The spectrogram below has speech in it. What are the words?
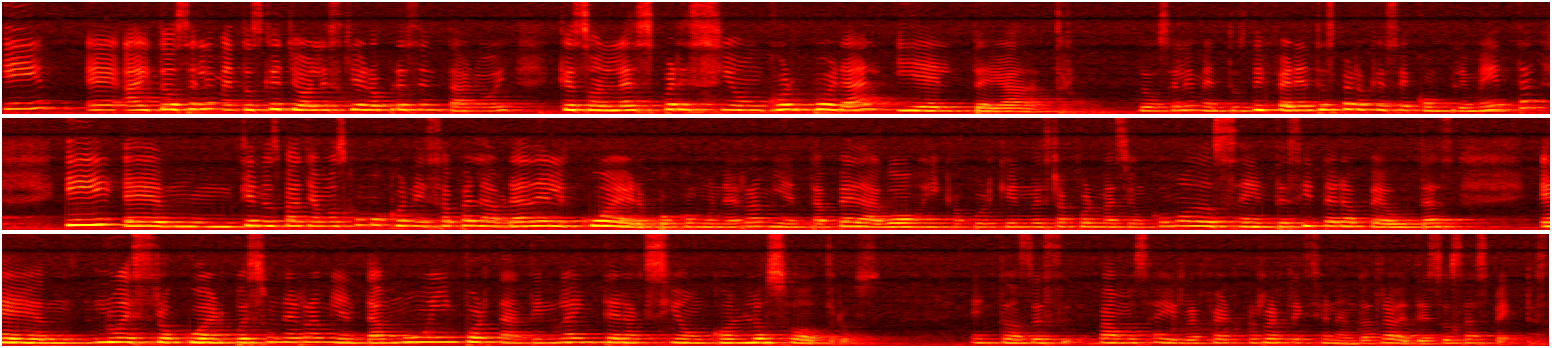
Y eh, hay dos elementos que yo les quiero presentar hoy, que son la expresión corporal y el teatro. Dos elementos diferentes pero que se complementan y em, que nos vayamos como con esa palabra del cuerpo como una herramienta pedagógica, porque en nuestra formación como docentes y terapeutas Em, nuestro cuerpo es una herramienta muy importante en la interacción con los otros. Entonces vamos a ir reflexionando a través de esos aspectos.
